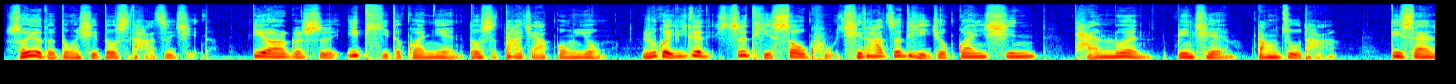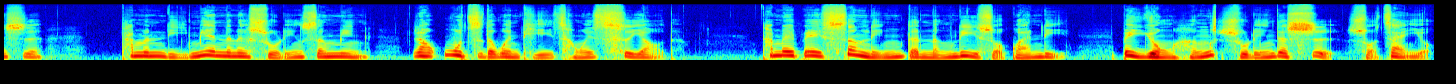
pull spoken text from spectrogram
所有的东西都是他自己的。第二个是一体的观念，都是大家公用。如果一个肢体受苦，其他肢体就关心、谈论，并且帮助他。第三是他们里面的那个属灵生命，让物质的问题成为次要的，他们被圣灵的能力所管理。被永恒属灵的事所占有，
